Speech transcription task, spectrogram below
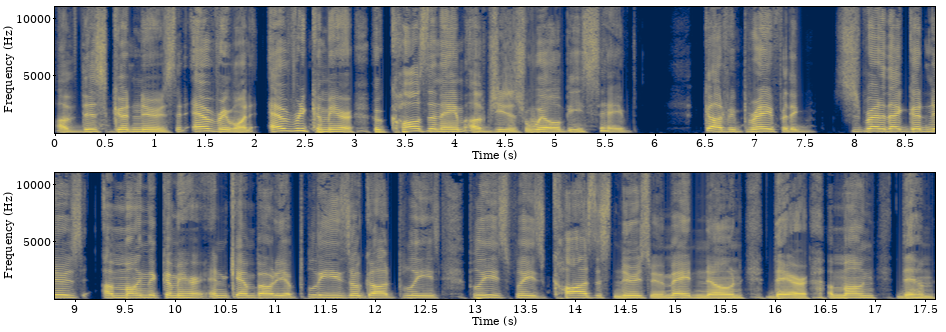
of this good news that everyone, every Khmer who calls the name of Jesus will be saved. God, we pray for the spread of that good news among the Khmer in Cambodia. Please, oh God, please, please, please cause this news to be made known there among them.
